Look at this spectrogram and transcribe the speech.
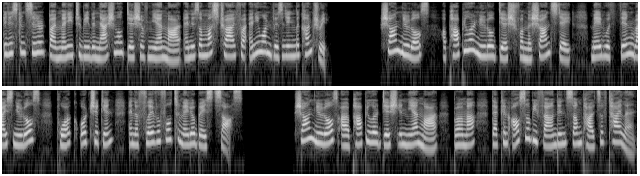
It is considered by many to be the national dish of Myanmar and is a must-try for anyone visiting the country. Shan noodles, a popular noodle dish from the Shan state, made with thin rice noodles, pork or chicken, and a flavorful tomato-based sauce. Shan noodles are a popular dish in Myanmar, Burma, that can also be found in some parts of Thailand.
